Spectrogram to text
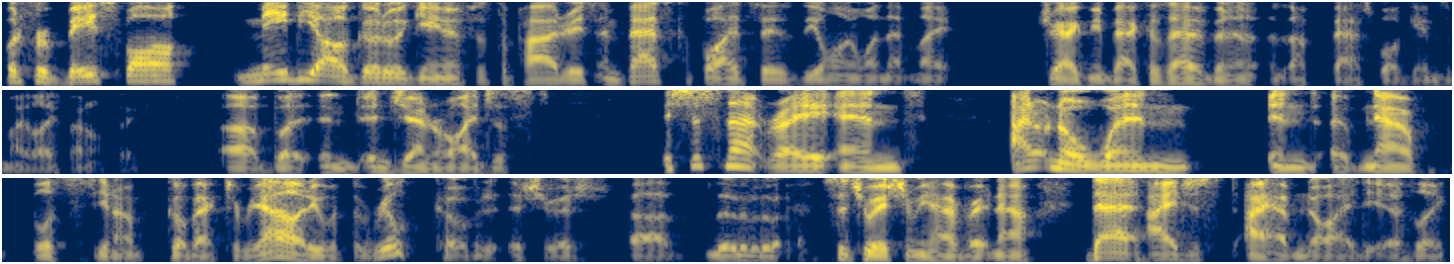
But for baseball, maybe I'll go to a game if it's the Padres. And basketball, I'd say is the only one that might drag me back because I haven't been in enough basketball games in my life. I don't think. Uh, but in in general, I just it's just not right. And I don't know when. And uh, now let's you know go back to reality with the real COVID issue uh, situation we have right now. That I just I have no idea like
